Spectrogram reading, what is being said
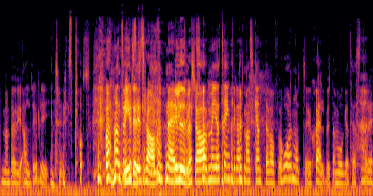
man behöver ju aldrig bli inredningsproffs. man det är inte ett krav Nej, i livet. Krav, men jag tänker att man ska inte vara för hård mot sig själv utan våga testa det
